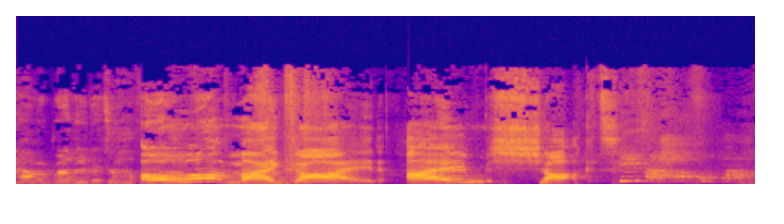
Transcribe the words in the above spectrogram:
have a brother that's a Hufflepuff. Oh my god. I'm shocked. he's a Hufflepuff.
